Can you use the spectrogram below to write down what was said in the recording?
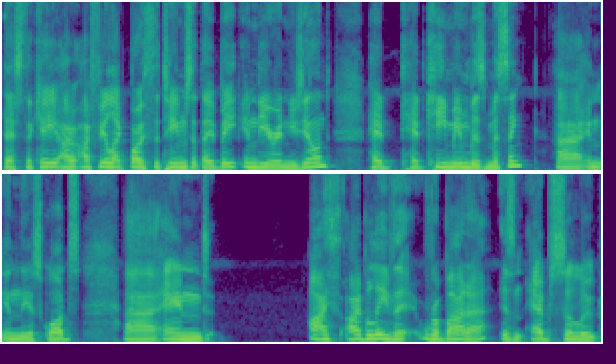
that's the key. I, I feel like both the teams that they beat, India and New Zealand, had had key members missing uh, in in their squads, uh, and I th- I believe that Rabada is an absolute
